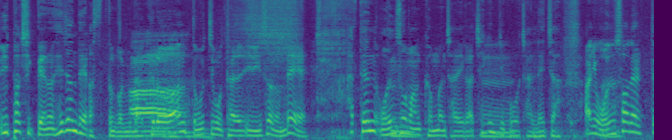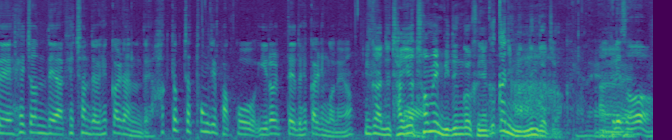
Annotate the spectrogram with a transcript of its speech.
입학식 때는 해전대에 갔었던 겁니다. 아. 그런 또 웃지 못할 일이 있었는데 하여튼 원서만큼은 자기가 책임지고 잘 내자. 아니 원서 낼 때 해전대학, 해천대학 헷갈렸는데 합격자 통지 받고 이럴 때도 헷갈린 거네요. 그러니까 이제 자기가 처음에 믿은 걸 그냥 끝까지 믿는 거죠. 그러네. 아, 그래서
